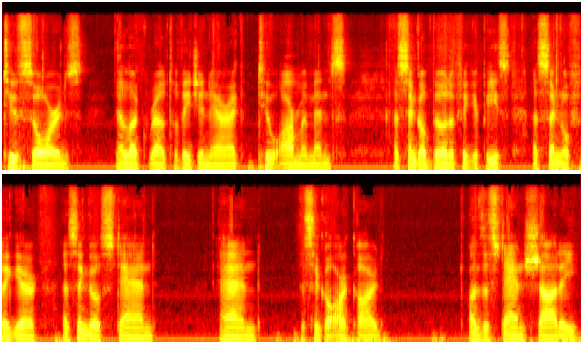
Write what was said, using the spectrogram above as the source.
two swords that look relatively generic, two armaments, a single Build-A-Figure piece, a single figure, a single stand, and a single art card. Are the stands shoddy?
